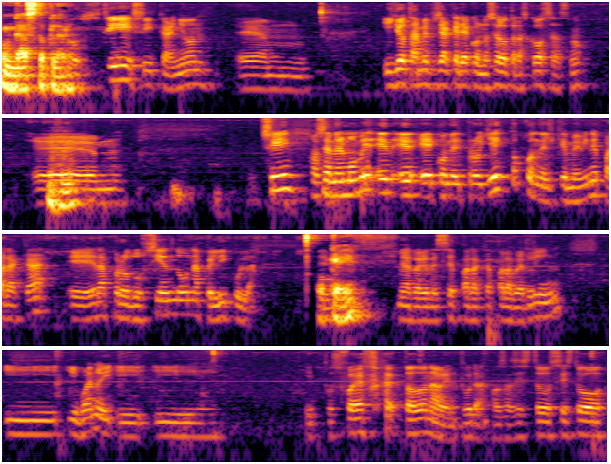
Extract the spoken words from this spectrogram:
Un gasto, claro. Pues, sí, sí, cañón. Em, y yo también pues, ya quería conocer otras cosas, ¿no? Em, sí, o sea, en el momento, eh, con el proyecto con el que me vine para acá, eh, era produciendo una película. Ok. Eh, me regresé para acá, para Berlín, y, bueno, y, y, pues fue, fue, toda una aventura. O sea, sí estuvo, sí estuvo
